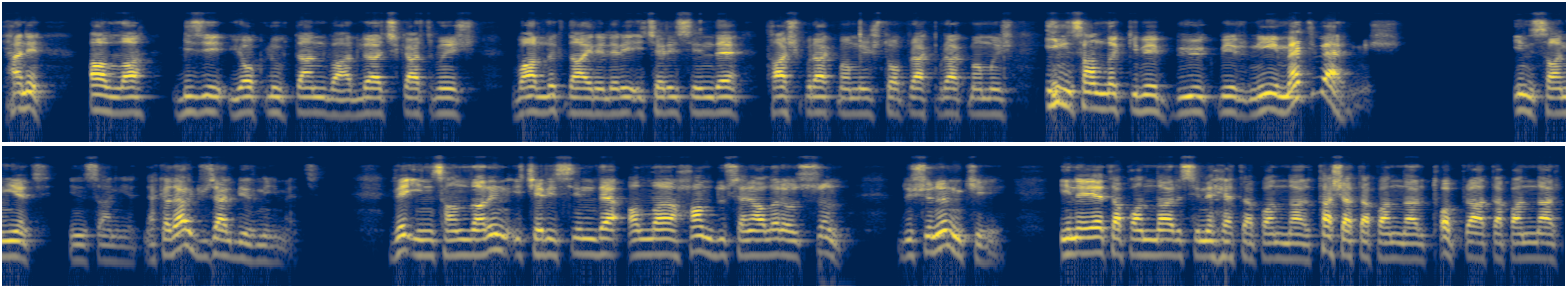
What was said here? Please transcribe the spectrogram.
Yani Allah bizi yokluktan varlığa çıkartmış, varlık daireleri içerisinde taş bırakmamış, toprak bırakmamış, insanlık gibi büyük bir nimet vermiş. İnsaniyet, insaniyet ne kadar güzel bir nimet. Ve insanların içerisinde Allah'a hamdü senalar olsun. Düşünün ki ineğe tapanlar, sineğe tapanlar, taşa tapanlar, toprağa tapanlar,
